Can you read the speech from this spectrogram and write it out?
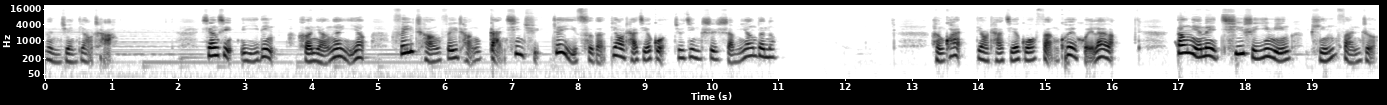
问卷调查。相信你一定和娘娘一样，非常非常感兴趣。这一次的调查结果究竟是什么样的呢？很快，调查结果反馈回来了。当年那七十一名平凡者。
